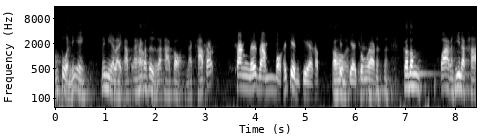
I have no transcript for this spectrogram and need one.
2 ส่วนนี้เอง ไม่มีอะไรครับ แล้วให้เขาเสนอราคาก่อนนะครับครับช่างแนะนำบอกให้เปลี่ยนเกียร์ครับอ๋อเปลี่ยนเกียร์ช่วงล่าง ก็ต้องว่ากันที่ราคา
